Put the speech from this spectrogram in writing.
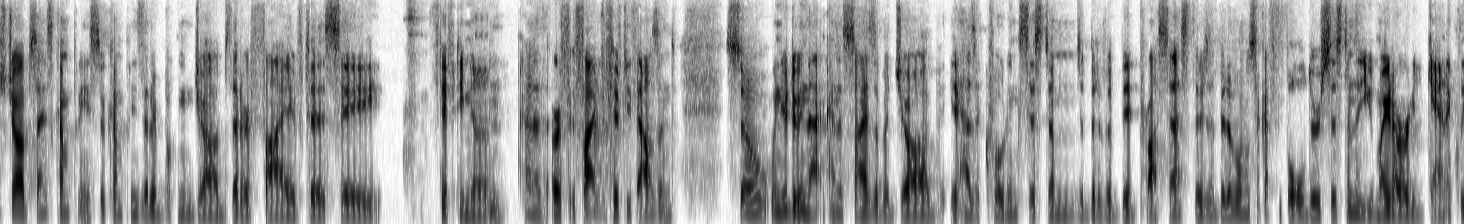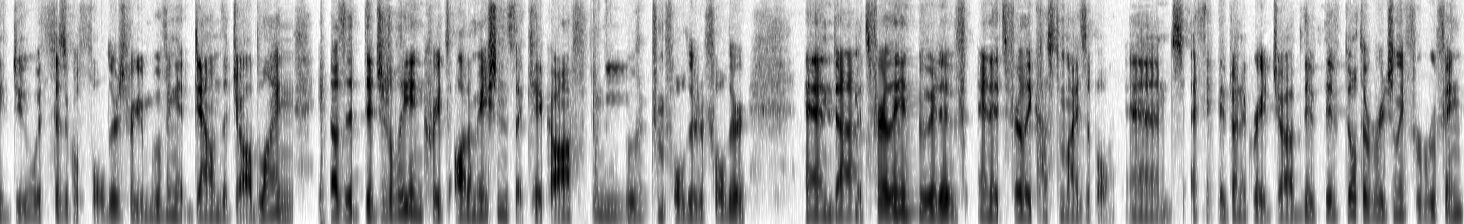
job size companies. So companies that are booking jobs that are five to say 50 million kind of, or five to 50,000. So when you're doing that kind of size of a job, it has a quoting system, there's a bit of a bid process. There's a bit of almost like a folder system that you might already organically do with physical folders where you're moving it down the job line. It does it digitally and creates automations that kick off when you move it from folder to folder and um, it's fairly intuitive and it's fairly customizable and i think they've done a great job they've, they've built originally for roofing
